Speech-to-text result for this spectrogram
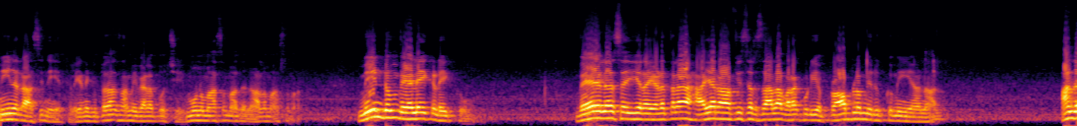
மீனராசி நேயர்கள் எனக்கு இப்போ தான் சாமி வேலை போச்சு. மூணு மாதமாவது நாலு மாதமாகுது மீண்டும் வேலை கிடைக்கும். வேலை செய்கிற இடத்துல ஹையர் ஆஃபீஸர்ஸால் வரக்கூடிய ப்ராப்ளம் இருக்குமே ஆனால் அந்த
